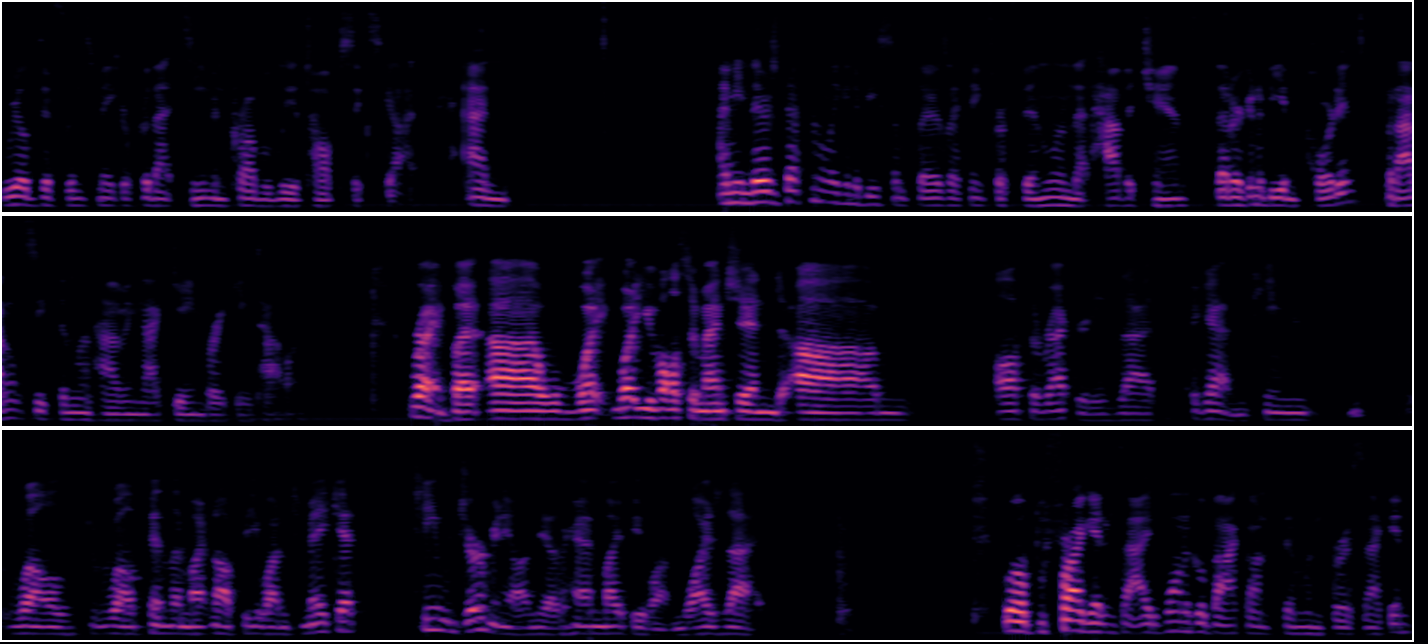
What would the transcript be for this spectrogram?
real difference maker for that team and probably a top six guy. And I mean, there's definitely going to be some players I think for Finland that have a chance that are going to be important, but I don't see Finland having that game breaking talent. Right, but uh, what what you've also mentioned um, off the record is that again, team well, well, Finland might not be one to make it. Team Germany, on the other hand, might be one. Why is that? Well, before I get into, I want to go back on Finland for a second.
